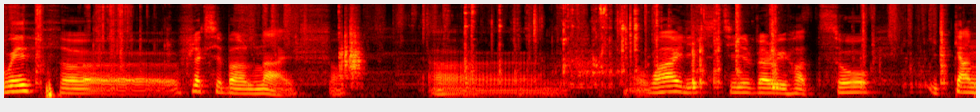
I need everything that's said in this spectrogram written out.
with a flexible knife uh, while it's still very hot. So it can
